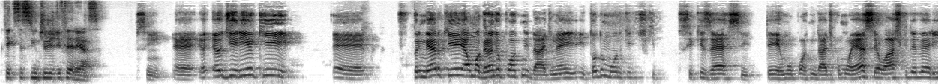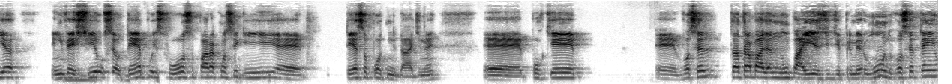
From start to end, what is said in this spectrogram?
O que, que você sentiu de diferença? Sim, é, eu, eu, diria que, é, primeiro que é uma grande oportunidade, né, e, e todo mundo que, que se quisesse ter uma oportunidade como essa, eu acho que deveria investir o seu tempo e esforço para conseguir é, ter essa oportunidade, né? É, porque é, você está trabalhando num país de, de, primeiro mundo, você tem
